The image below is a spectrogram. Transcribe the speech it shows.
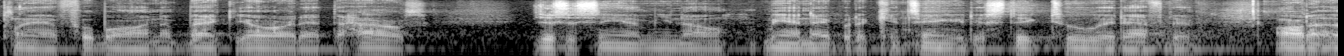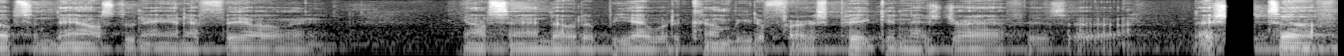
playing football in the backyard at the house, just to see him, you know, being able to continue to stick to it after all the ups and downs through the NFL and, you know I'm saying, though, to be able to come be the first pick in this draft is, uh, that's tough.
